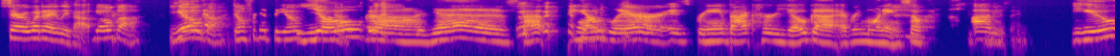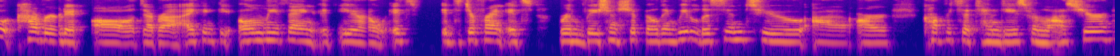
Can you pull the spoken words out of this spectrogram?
Sara, what did I leave out? Yoga. Yoga. yoga. Don't forget the yoga. Yoga. yes. That Pam Blair is bringing back her yoga every morning. So, um, you covered it all, Debra. I think the only thing, it, you know, it's it's different. It's relationship building. We listened to uh, our conference attendees from last year,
